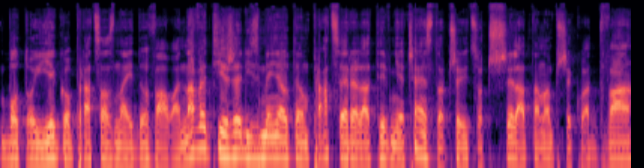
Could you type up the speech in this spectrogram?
bo to jego praca znajdowała, nawet jeżeli zmieniał tę pracę relatywnie często, czyli co 3 lata, na przykład 2,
